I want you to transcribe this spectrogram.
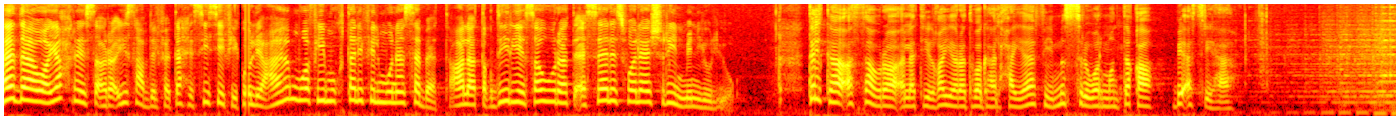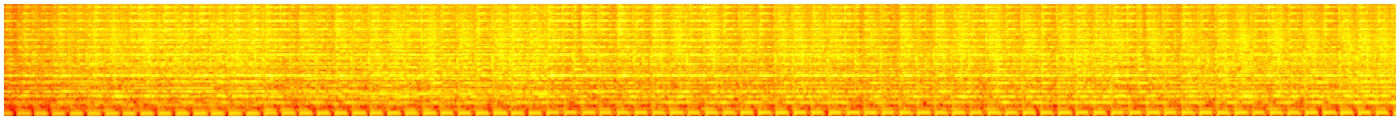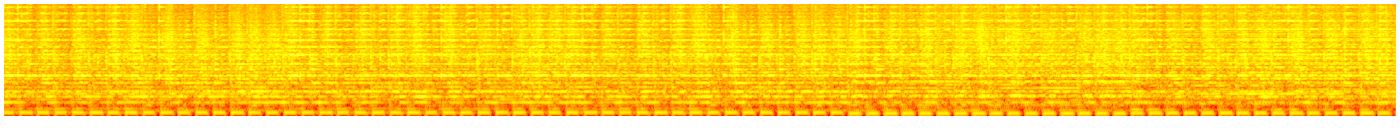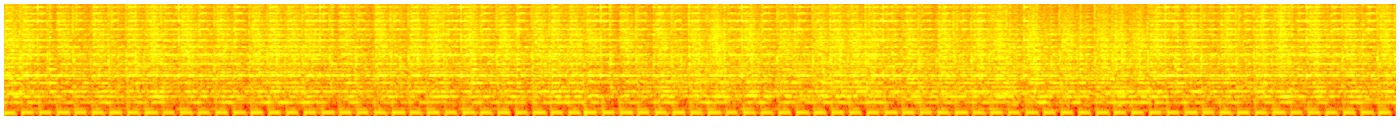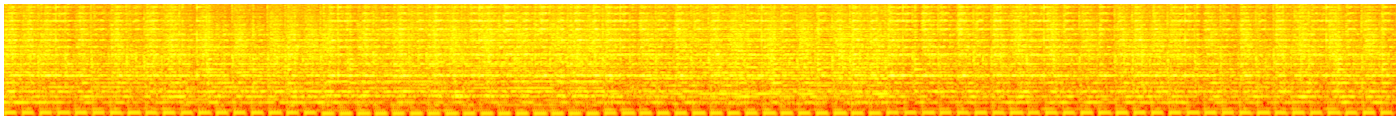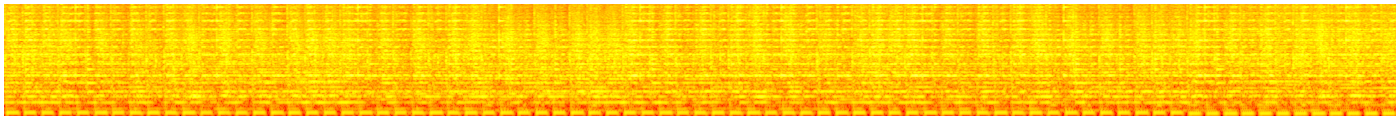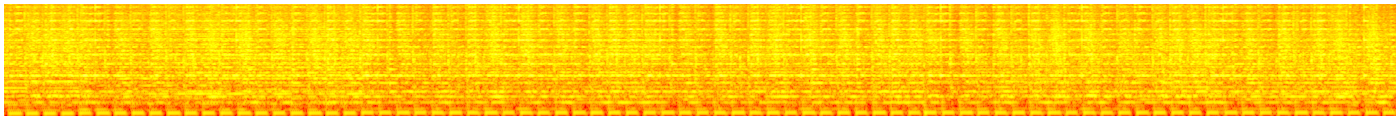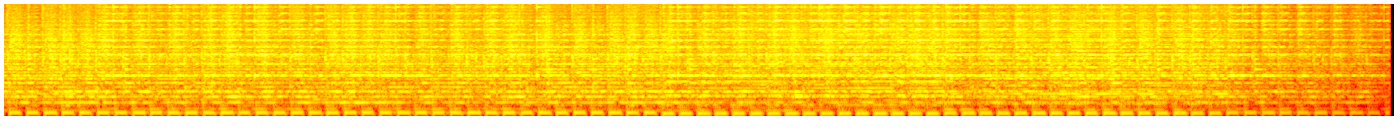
هذا ويحرص الرئيس عبد الفتاح السيسي في كل عام وفي مختلف المناسبات على تقدير ثورة الثالث والعشرين من يوليو. تلك الثورة التي غيرت وجه الحياة في مصر والمنطقة بأسرها.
